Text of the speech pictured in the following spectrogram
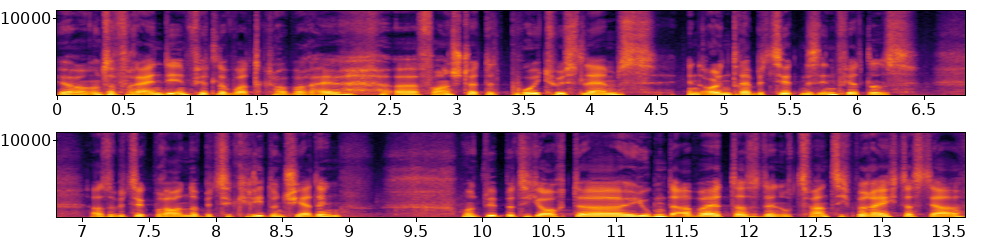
Ja, unser Verein, die Inviertler Wortglauberei, äh, veranstaltet Poetry Slams in allen drei Bezirken des Inviertels, also Bezirk Braunau, Bezirk Ried und Scherding. Und widmet sich auch der Jugendarbeit, also den U20-Bereich, dass der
